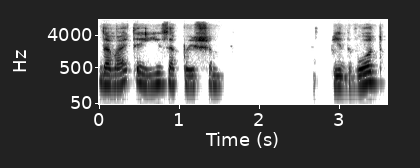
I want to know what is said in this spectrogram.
Давайте її запишемо. Підводник.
